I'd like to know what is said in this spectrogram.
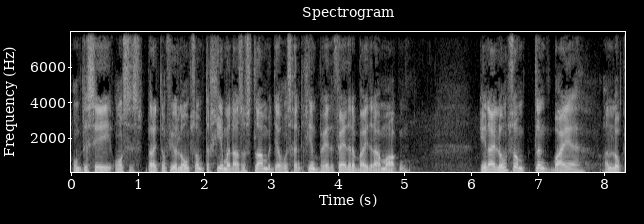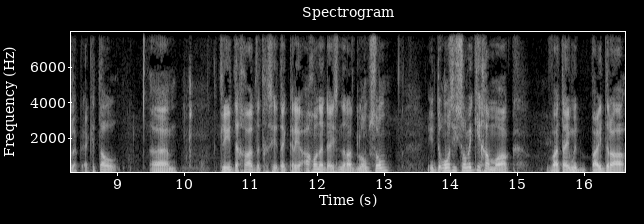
om te sê ons is bereid om vir jou lompsom te gee, maar dan is ons klaar met jou, ons gaan geen verdere bydra maak nie. En daai lompsom klink baie aanloklik. Ek het al ehm uh, kliënte gehad wat gesê het hy kry 800 000 rand lompsom en toe ons die sommetjie gaan maak wat hy moet bydra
